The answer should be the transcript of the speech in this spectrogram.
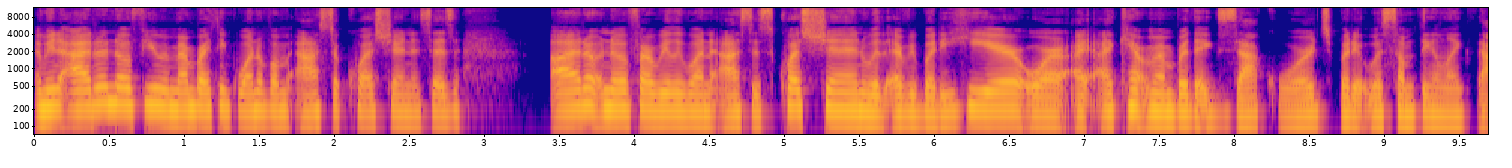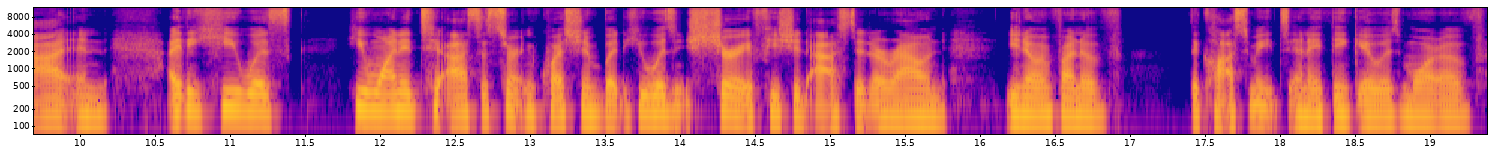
I mean, I don't know if you remember, I think one of them asked a question and says, I don't know if I really want to ask this question with everybody here, or I, I can't remember the exact words, but it was something like that. And I think he was, he wanted to ask a certain question, but he wasn't sure if he should ask it around, you know, in front of the classmates. And I think it was more of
